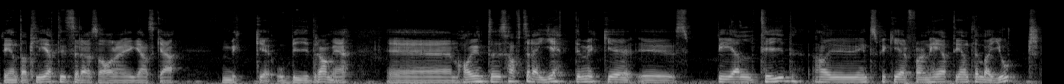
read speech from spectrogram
Rent atletiskt så, där så har han ju ganska mycket att bidra med. Eh, har ju inte haft sådär jättemycket eh, speltid, har ju inte så mycket erfarenhet, egentligen bara gjort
